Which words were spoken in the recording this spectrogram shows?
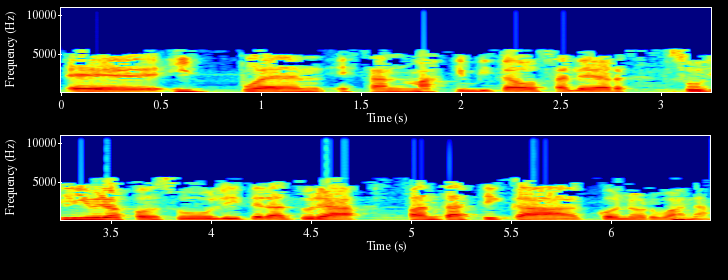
eh, y pueden, están más que invitados a leer sus libros con su literatura fantástica con Urbana.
